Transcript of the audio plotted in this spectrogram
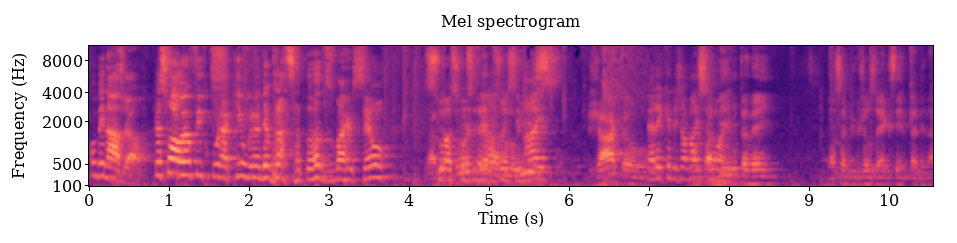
Combinado. Tchau. Pessoal, eu fico por aqui. Um grande abraço a todos. Marcel, Valeu, suas considerações finais. Jaca, o Pera aí que ele já vai nosso amigo também. Nosso amigo José, que sempre tá ali na,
